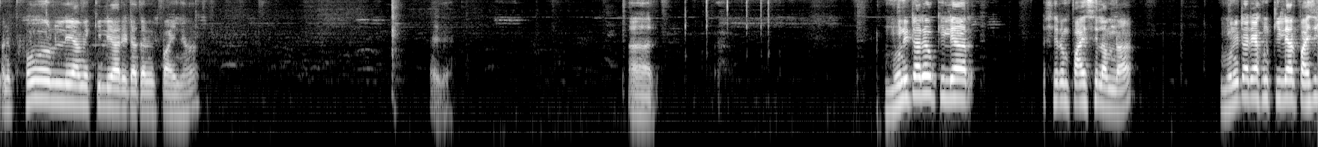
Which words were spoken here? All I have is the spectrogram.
মানে ফুললি আমি ক্লিয়ার এটাতে আমি পাই না। এই যে আর মনিটারেও ক্লিয়ার সেরকম পাইছিলাম না। মনিটারে এখন ক্লিয়ার পাইছি,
